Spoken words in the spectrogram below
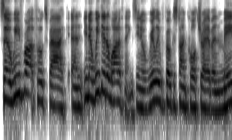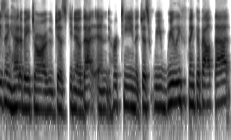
So we've brought folks back and, you know, we did a lot of things, you know, really focused on culture. I have an amazing head of HR who just, you know, that and her team that just, we really think about that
